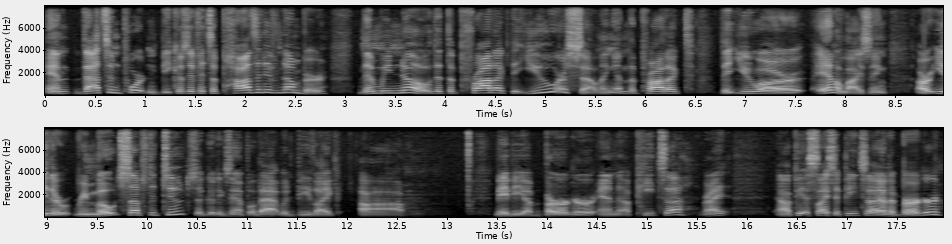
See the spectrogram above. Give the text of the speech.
And that's important because if it's a positive number, then we know that the product that you are selling and the product that you are analyzing are either remote substitutes. A good example of that would be like uh, maybe a burger and a pizza, right? A slice of pizza and a burger,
